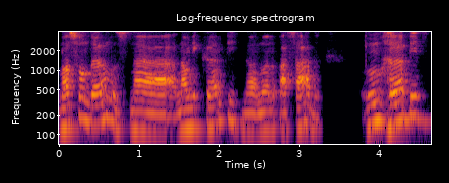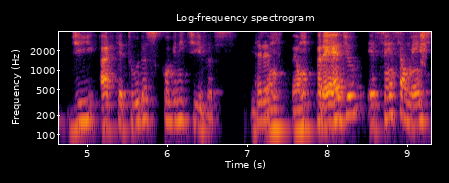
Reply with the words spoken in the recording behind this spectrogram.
nós fundamos na, na Unicamp, no, no ano passado, um hub de arquiteturas cognitivas. É um, é um, prédio essencialmente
